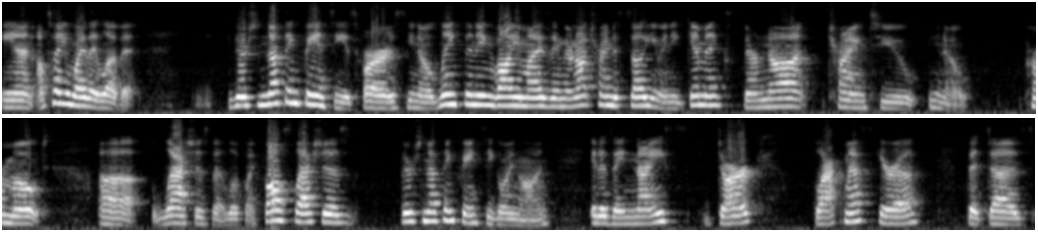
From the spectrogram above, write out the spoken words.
And I'll tell you why they love it. There's nothing fancy as far as, you know, lengthening, volumizing. They're not trying to sell you any gimmicks. They're not trying to, you know, promote uh, lashes that look like false lashes. There's nothing fancy going on. It is a nice, dark, black mascara that does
